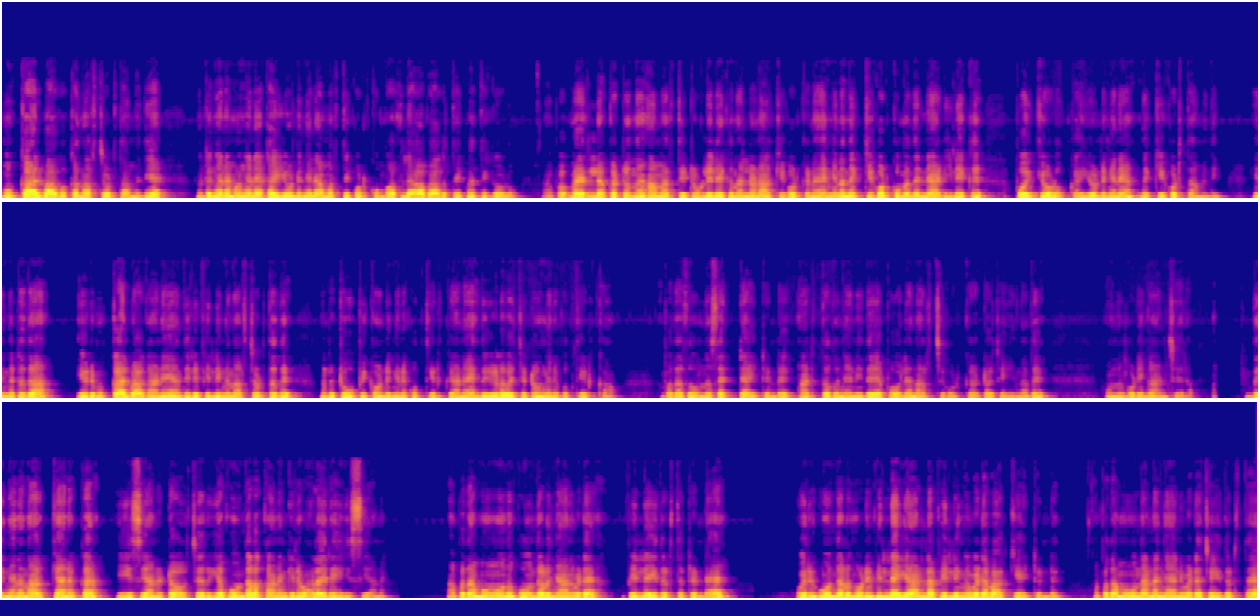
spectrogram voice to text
മുക്കാൽ ഭാഗമൊക്കെ നിറച്ച് കൊടുത്താൽ മതിയേ. എന്നിട്ട് ഇങ്ങനെ നമ്മളിങ്ങനെ കൈ കൊണ്ട് ഇങ്ങനെ അമർത്തി കൊടുക്കുമ്പോൾ എല്ലാ ഭാഗത്തേക്കും എത്തിക്കോളും. അപ്പോൾ വിരലൊക്കെ ഇട്ടൊന്ന് അമർത്തിയിട്ട് ഉള്ളിലേക്ക് നല്ലോണം ആക്കി കൊടുക്കണേ. ഇങ്ങനെ നെക്കി കൊടുക്കുമ്പോൾ തന്നെ അടിയിലേക്ക് പൊയ്ക്കോളും. കൈ കൊണ്ട് ഇങ്ങനെ നെക്കി കൊടുത്താൽ മതി. എന്നിട്ട് ഇതാ ഈ ഒരു മുക്കാൽ ഭാഗമാണ് ഞാൻ ഇതിൽ ഫില്ലിങ് നിറച്ച് കൊടുത്തത് എന്നിട്ട് ടൂപ്പിക്കൊണ്ട് ഇങ്ങനെ കുത്തിയെടുക്കുകയാണ്. ഇത് ഈൾ വെച്ചിട്ടും ഇങ്ങനെ കുത്തിയെടുക്കാം. അപ്പോൾ അത് ഒന്ന് സെറ്റായിട്ടുണ്ട് അടുത്തതും ഞാൻ ഇതേപോലെ നിറച്ച് കൊടുക്കുക കേട്ടോ ചെയ്യുന്നത്. ഒന്നും കൂടി കാണിച്ചു തരാം. ഇതിങ്ങനെ നിറയ്ക്കാനൊക്കെ ഈസിയാണ് കേട്ടോ. ചെറിയ കൂന്തളൊക്കെ ആണെങ്കിൽ വളരെ ഈസിയാണ് അപ്പോൾ ഇതാ മൂന്ന് കൂന്തളും ഞാൻ ഇവിടെ ഫില്ല് ചെയ്തെടുത്തിട്ടുണ്ട്. ഒരു കൂന്തളും കൂടി ഫില്ല് ചെയ്യാനുള്ള ഫില്ലിങ് ഇവിടെ ബാക്കിയായിട്ടുണ്ട്. അപ്പോൾ ഇതാ മൂന്നെണ്ണം ഞാനിവിടെ ചെയ്തെടുത്തേ.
